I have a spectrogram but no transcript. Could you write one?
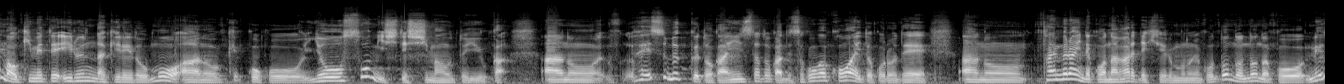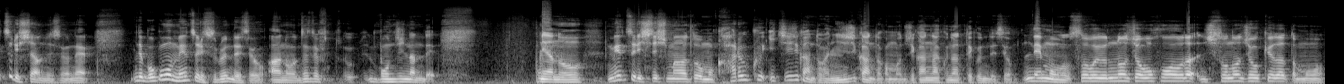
ーマを決めているんだけれども、あの、結構こう、様子見してしまうというか、あの、Facebook とかインスタとかでそこが怖いところで、あの、タイムラインでこう流れてきているものにこう、どんどんどんどんこう、目移りしちゃうんですよね。で、僕も目移りするんですよ。あの、全然、凡人なんで。で、あの、目移りしてしまうと、もう軽く1時間とか2時間とかも時間なくなっていくんですよ。で、もその情報だ、その状況だとも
